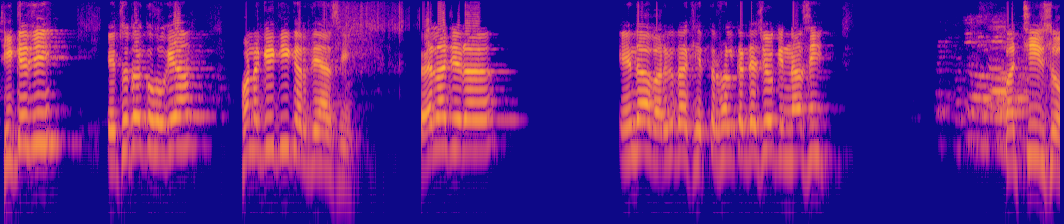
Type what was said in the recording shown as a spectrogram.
ਠੀਕ ਹੈ ਜੀ? ਇੱਥੋਂ ਤੱਕ ਹੋ ਗਿਆ। ਹੁਣ ਅੱਗੇ ਕੀ ਕਰਦੇ ਆ ਅਸੀਂ? ਪਹਿਲਾ ਜਿਹੜਾ ਇਹਦਾ ਵਰਗ ਦਾ ਖੇਤਰਫਲ ਕੱਢਿਆ ਸੀ, ਉਹ ਕਿੰਨਾ ਸੀ? 2500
